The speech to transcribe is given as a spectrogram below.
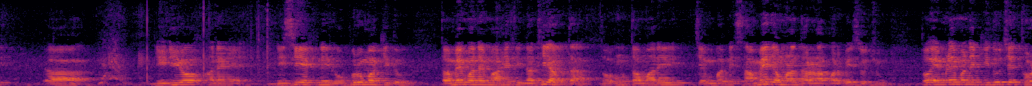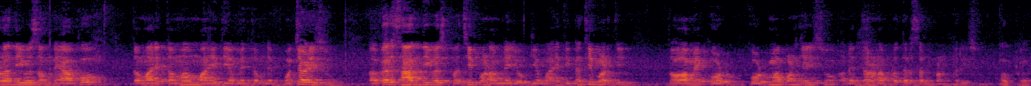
ડીડીઓ અને ડીસીએફની રૂબરૂમાં કીધું તમે મને માહિતી નથી આપતા તો હું તમારી ચેમ્બરની સામે જ હમણાં ધરણા પર બેસું છું. તો એમણે મને કીધું છે, થોડા દિવસ અમને આપો, તમારી તમામ માહિતી અમે તમને પહોંચાડીશું. અગર સાત દિવસ પછી પણ અમને યોગ્ય માહિતી નથી મળતી, તો અમે કોર્ટ, કોર્ટમાં પણ જઈશું અને ધરણા પ્રદર્શન પણ કરીશું. ઓકે.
